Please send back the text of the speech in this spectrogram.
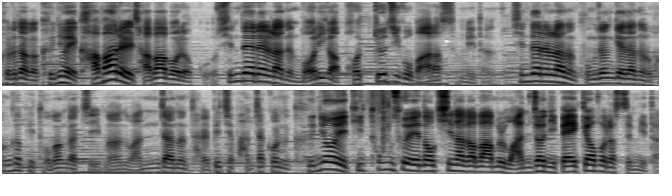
그러다가 그녀의 가발을 잡아버렸고 신데렐라는 머리가 벗겨지고 말았습니다. 신데렐라는 궁전 계단으로 황급히 도망갔지만 왕자는 달빛에 반짝거리는 그녀 그녀의 뒤통수에 넋이 나가 마음을 완전히 뺏겨버렸습니다.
